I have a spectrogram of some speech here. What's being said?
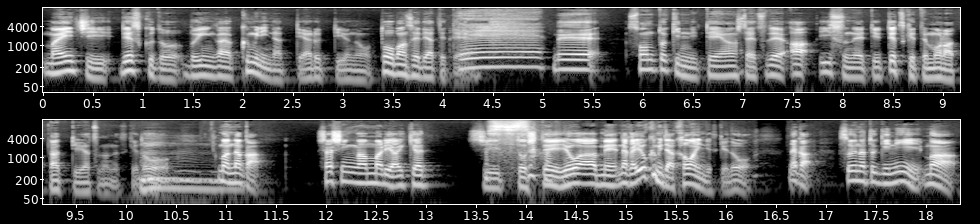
毎日デスクと部員が組になってやるっていうのを当番制でやってて。へえ。で、その時に提案したやつで、あ、いいっすねって言ってつけてもらったっていうやつなんですけど、うんまあなんか、写真があんまりアイキャッチとして 弱め、なんかよく見たら可愛いんですけど、なんか、そういうような時に、ま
